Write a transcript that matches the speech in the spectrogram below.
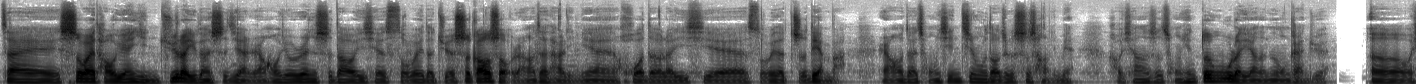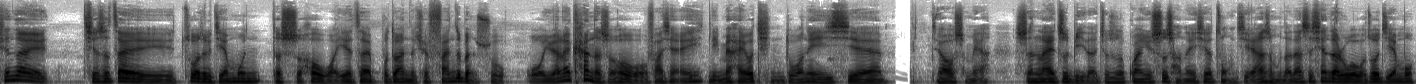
在世外桃源隐居了一段时间，然后就认识到一些所谓的绝世高手，然后在它里面获得了一些所谓的指点吧，然后再重新进入到这个市场里面，好像是重新顿悟了一样的那种感觉。呃，我现在其实，在做这个节目的时候，我也在不断的去翻这本书。我原来看的时候，我发现，哎，里面还有挺多那一些叫什么呀，神来之笔的，就是关于市场的一些总结啊什么的。但是现在，如果我做节目，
